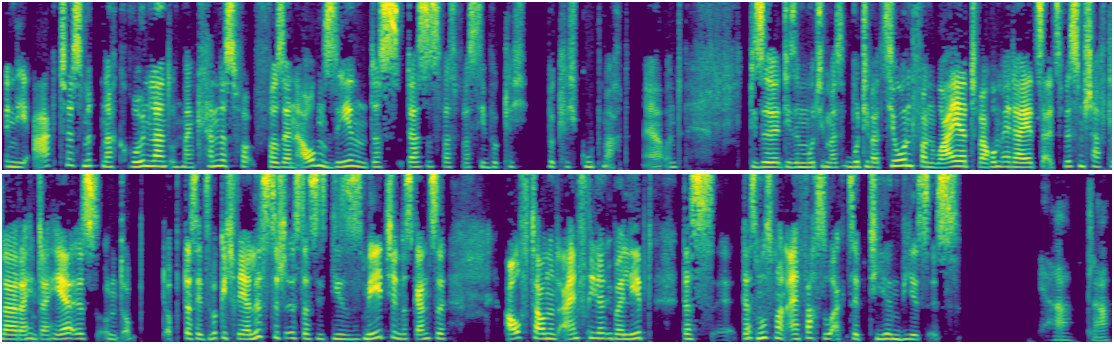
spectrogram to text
in die Arktis, mit nach Grönland und man kann das vor, vor seinen Augen sehen und das, das ist was, was sie wirklich, wirklich gut macht. Ja, und diese, diese Motivation von Wyatt, warum er da jetzt als Wissenschaftler dahinterher ist und ob, ob das jetzt wirklich realistisch ist, dass dieses Mädchen das ganze Auftauen und Einfrieren überlebt, das, das muss man einfach so akzeptieren, wie es ist. Ja, klar.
